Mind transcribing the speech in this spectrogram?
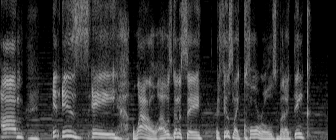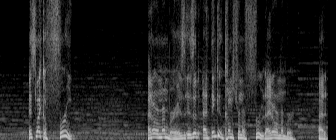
um, it is a wow. I was gonna say it feels like corals, but I think it's like a fruit. I don't remember. Is is it? I think it comes from a fruit. I don't remember. I,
